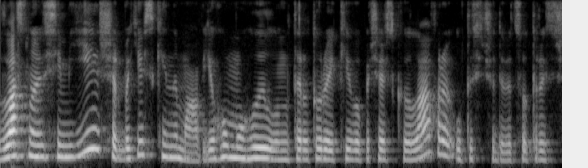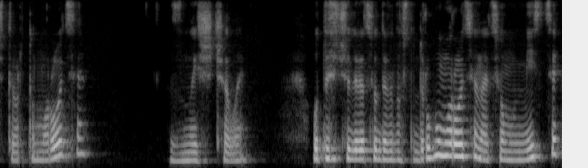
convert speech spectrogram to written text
Власної сім'ї Щербаківський не мав. Його могилу на території Києво-Печерської лаври у 1934 році знищили. У 1992 році на цьому місці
